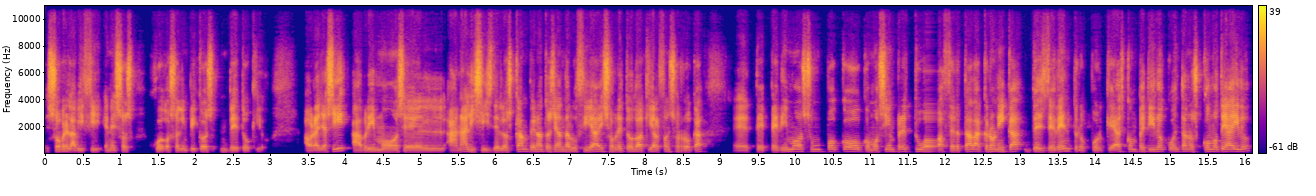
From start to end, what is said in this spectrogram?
sobre la bici en esos Juegos Olímpicos de Tokio. Ahora ya sí, abrimos el análisis de los campeonatos de Andalucía y sobre todo aquí, Alfonso Roca, eh, te pedimos un poco, como siempre, tu acertada crónica desde dentro, porque has competido, cuéntanos cómo te ha ido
